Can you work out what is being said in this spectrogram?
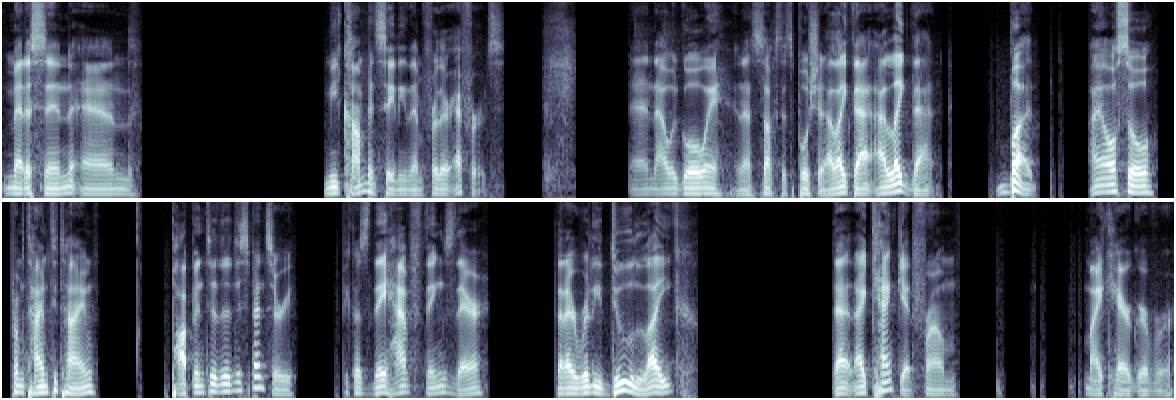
medicine and me compensating them for their efforts. And that would go away. And that sucks. That's bullshit. I like that. I like that. But I also, from time to time, pop into the dispensary because they have things there that I really do like that I can't get from my caregiver.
